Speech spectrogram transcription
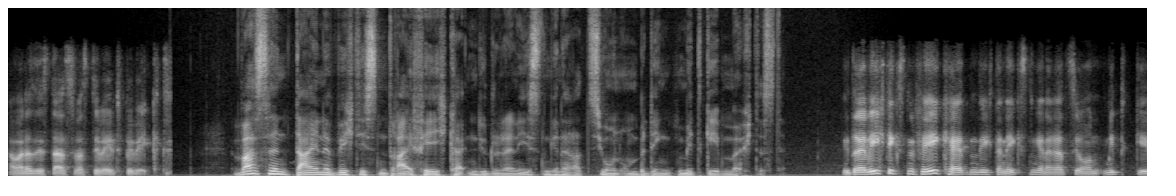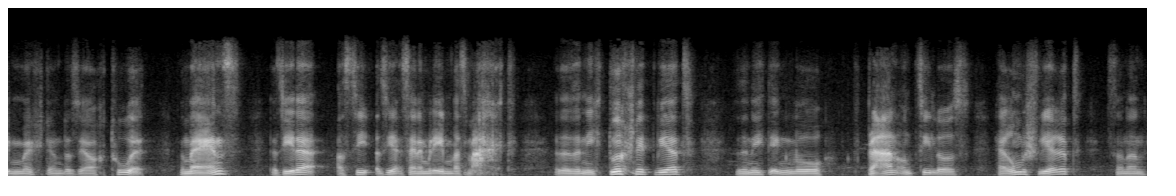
aber das ist das, was die Welt bewegt. Was sind deine wichtigsten drei Fähigkeiten, die du der nächsten Generation unbedingt mitgeben möchtest? Die drei wichtigsten Fähigkeiten, die ich der nächsten Generation mitgeben möchte und das ja auch tue. Nummer eins, dass jeder aus, seinem Leben was macht. Also dass er nicht Durchschnitt wird, dass er nicht irgendwo plan- und ziellos herumschwirrt, sondern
